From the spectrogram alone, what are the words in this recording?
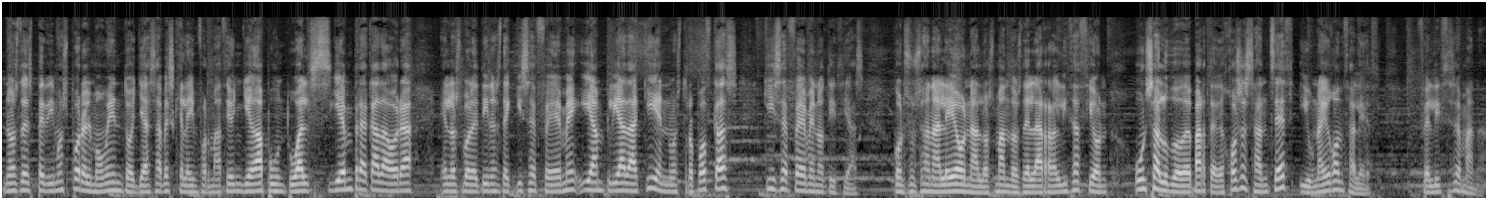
nos despedimos por el momento. Ya sabes que la información llega puntual siempre a cada hora en los boletines de XFM y ampliada aquí en nuestro podcast XFM Noticias. Con Susana León a los mandos de la realización, un saludo de parte de José Sánchez y Unai González. Feliz semana.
